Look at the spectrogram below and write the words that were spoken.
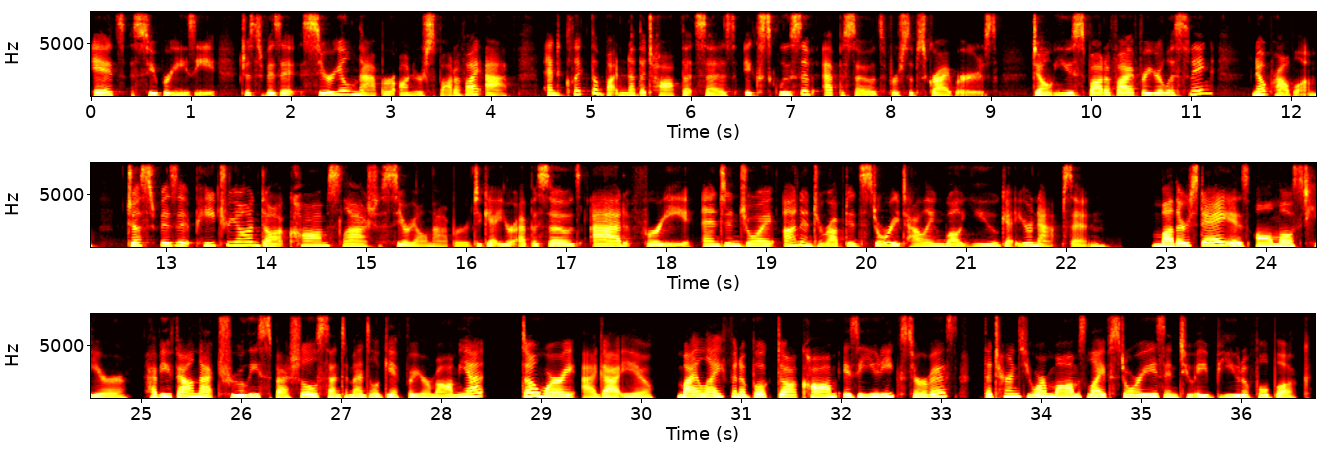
It's super easy. Just visit Serial Napper on your Spotify app and click the button at the top that says Exclusive Episodes for Subscribers. Don't use Spotify for your listening? No problem. Just visit patreon.com slash serialnapper to get your episodes ad-free and enjoy uninterrupted storytelling while you get your naps in. Mother's Day is almost here. Have you found that truly special sentimental gift for your mom yet? Don't worry, I got you. MyLifeInABook.com is a unique service that turns your mom's life stories into a beautiful book.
